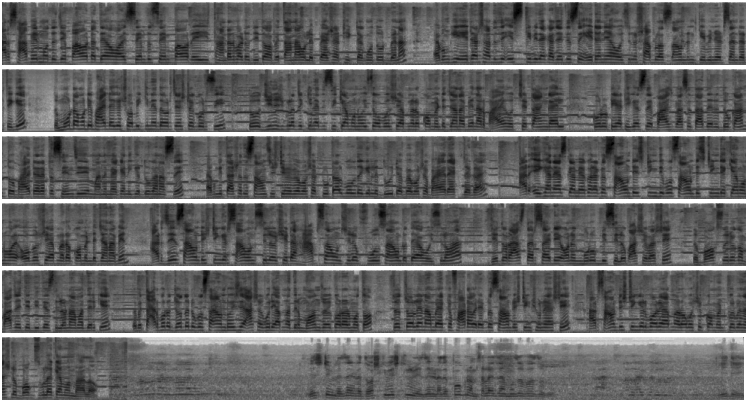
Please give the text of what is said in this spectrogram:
আর সাপের মধ্যে যে পাওয়ারটা দেওয়া হয় সেম টু সেম পাওয়ার এই থান্ডার বাটেও দিতে হবে, তা না হলে প্রেশার ঠিকঠাক মতো উঠবে না। এবং কি এটার সাথে যে এসকেবি দেখা যাইতেছে, এটা নেওয়া হয়েছিল সাবলা সাউন্ড অ্যান্ড ক্যাবিনেট সেন্টার থেকে। তো মোটামুটি ভাইটাকে সবই কিনে দেওয়ার চেষ্টা করছি। তো জিনিসগুলো যে কিনে দিচ্ছি কেমন হয়েছে অবশ্যই আপনারা কমেন্টে জানাবেন। আর ভাই হচ্ছে টাঙ্গাইল, করটিয়া, ঠিক আছে, বাস, বাসে তাদের দোকান। তো ভাইটার একটা সেনজি মানে মেকানিকের দোকান আছে। এবং তার সাথে সাউন্ড সিস্টেমের ব্যবসা। টোটাল বলতে গেলে দুইটা ব্যবসা ভাইয়ের এক জায়গায়। আর এইখানে আজকে আমি এখন একটা সাউন্ড টেস্টিং দেবো। সাউন্ড টেস্টিংটা কেমন হয় অবশ্যই আপনারা কমেন্টে জানাবেন। আর যে সাউন্ড টেস্টিং এর সাউন্ড ছিল, সেটা হাফ সাউন্ড ছিল ফুল সাউন্ড দেওয়া হয়েছিল না। যেহেতু রাস্তার সাইডে অনেক মুরব্বী ছিল আশেপাশে, তো বক্স ওই রকম বাজাইতে দিতেছিল না আমাদেরকে। তবে তারপরে যতটুকু সাউন্ড হয়েছে, আশা করি আপনাদের মন জয় করার মতো। তো চলেন আমরা একটা ফাটাফাট একটা সাউন্ড টেস্টিং শুনে আসি। আর সাউন্ড টেস্টিং এর পরে আপনারা অবশ্যই কমেন্ট করবেন, আসলে বক্সগুলো কেমন ভালো। স্টেবিলাইজার এটা দশ কিলো স্টেবিলাইজার এটাতে প্রোগ্রাম চালায় যায় মজা পাওয়া যাবে। এইটাই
